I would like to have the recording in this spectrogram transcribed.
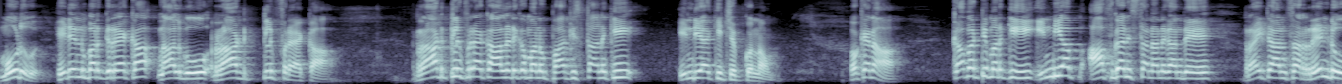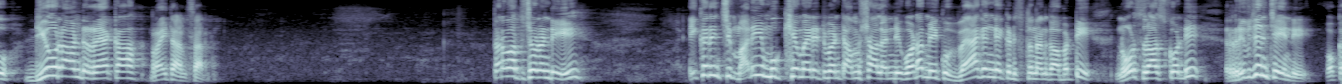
మూడు హిడెన్బర్గ్ రేఖ నాలుగు రాడ్ క్లిఫ్ రేఖ. రాడ్ క్లిఫ్ రేఖ ఆల్రెడీగా మనం పాకిస్తాన్కి ఇండియాకి చెప్పుకున్నాం. ఓకేనా? కాబట్టి మనకి ఇండియా ఆఫ్ఘనిస్తాన్ అనగానే రైట్ ఆన్సర్ రెండు డ్యూరాండ్ రేఖ రైట్ ఆన్సర్. తర్వాత చూడండి. ఇక నుంచి మరీ ముఖ్యమైనటువంటి అంశాలన్నీ కూడా మీకు వేగంగా ఇక్కడ ఇస్తున్నాను కాబట్టి నోట్స్ రాసుకోండి రివిజన్ చేయండి. ఒక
